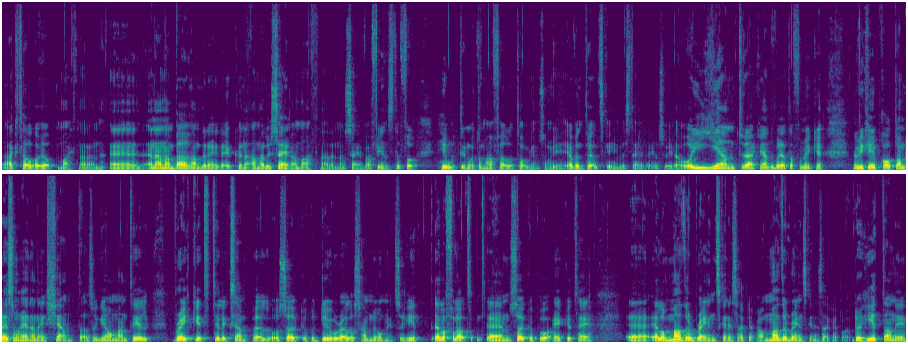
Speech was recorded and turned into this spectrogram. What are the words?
aktörer gör på marknaden. Eh, en annan bärande del är att kunna analysera marknaden och se vad finns det för hot emot de här företagen som vi eventuellt ska investera i och så vidare. Och igen, tyvärr kan jag inte berätta för mycket, men vi kan ju prata om det som redan är känt. Alltså går man till Breakit till exempel och söker på Dura eller Samnomit så hit, eller förlåt, eh, söker på EQT eh, eller Motherbrain ska ni söka på, Motherbrain ska ni söka på. Då hittar ni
